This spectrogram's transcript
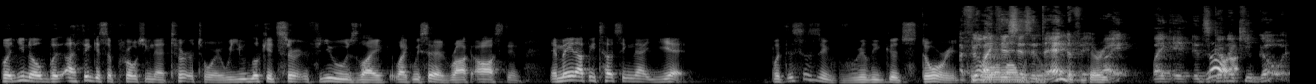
but you know, but I think it's approaching that territory where you look at certain feuds, like like we said, Rock Austin. It may not be touching that yet, but this is a really good story. I feel like this isn't the end of it, right? Like it, it's No, gonna keep going.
